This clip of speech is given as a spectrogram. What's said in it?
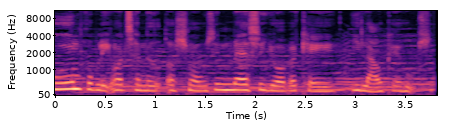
uden problemer tage ned og snose en masse jordbærkage i lavkagehuset.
